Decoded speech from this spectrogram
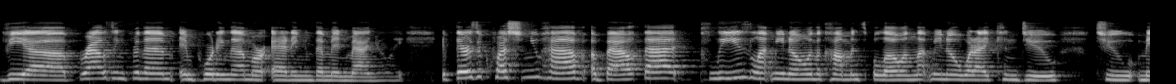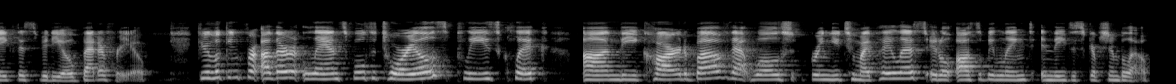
via browsing for them, importing them, or adding them in manually. If there's a question you have about that, please let me know in the comments below and let me know what I can do to make this video better for you. If you're looking for other LanSchool tutorials, please click on the card above that will bring you to my playlist. It'll also be linked in the description below.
